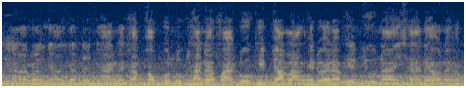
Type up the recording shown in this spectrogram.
นะครับบรรยากาศการเดิ นะครับ ขอบคุณทุกท่านนะ ฝากดูคลิปย้อนหลังให้ด้วยนะครับ MU 9 Channel นะครับ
